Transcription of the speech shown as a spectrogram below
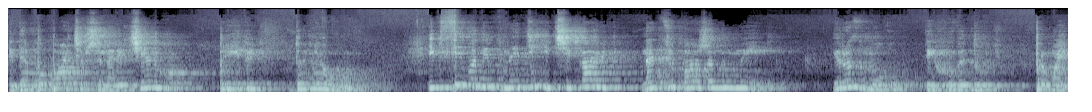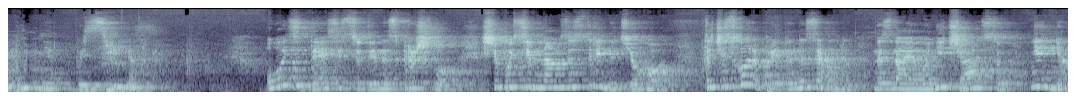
і де, побачивши нареченого, прийдуть до нього. І всі вони в надії чекають на цю бажану мить і розмову тихо ведуть про майбутнє весілля. Ось десять сюди нас прийшло, щоб усім нам зустрінуть його. Та чи скоро прийде на землю? Не знаємо ні часу, ні дня,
